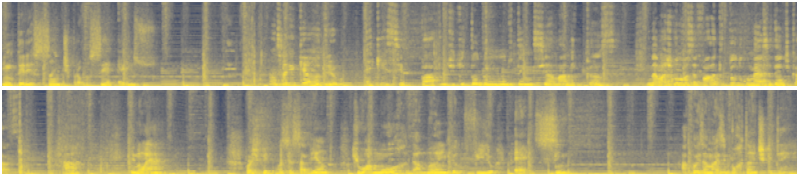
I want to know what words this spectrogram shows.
interessante pra você? É isso? Não sabe o que é, Rodrigo? É que esse papo de que todo mundo tem que se amar me cansa. Ainda mais quando você fala que tudo começa dentro de casa. Ah, e não é? Pois fique você sabendo que o amor da mãe pelo filho é, sim, coisa mais importante que tem.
